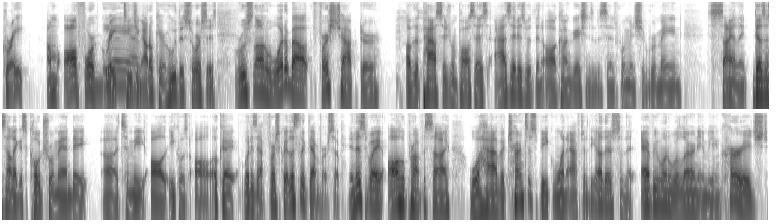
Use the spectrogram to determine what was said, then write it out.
great. I'm all for great yeah. teaching. I don't care who the source is. Ruslan, what about first chapter of the passage when Paul says, "As it is within all congregations of the saints, women should remain silent." Doesn't sound like it's cultural mandate uh, to me. All equals all. Okay, what is that? First grade. Let's look that verse up. In this way, all who prophesy will have a turn to speak one after the other, so that everyone will learn and be encouraged.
